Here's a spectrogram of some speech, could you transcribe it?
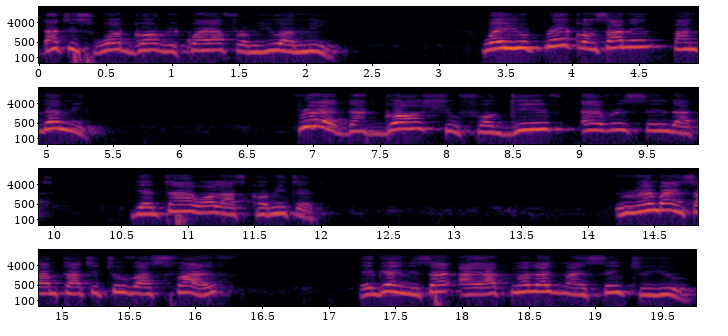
That is what God requires from you and me. When you pray concerning pandemic, Pray that God should forgive every sin that the entire world has committed. Remember in Psalm 32, verse 5, again, he said, I acknowledge my sin to you,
